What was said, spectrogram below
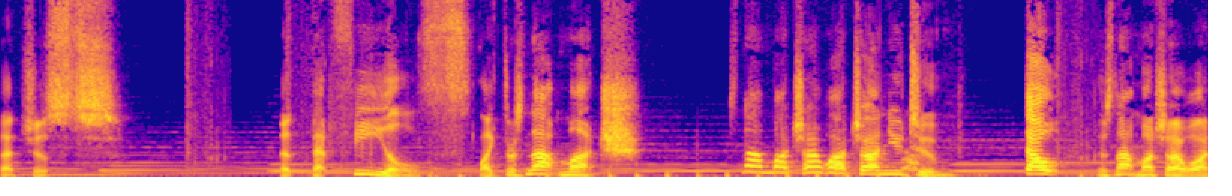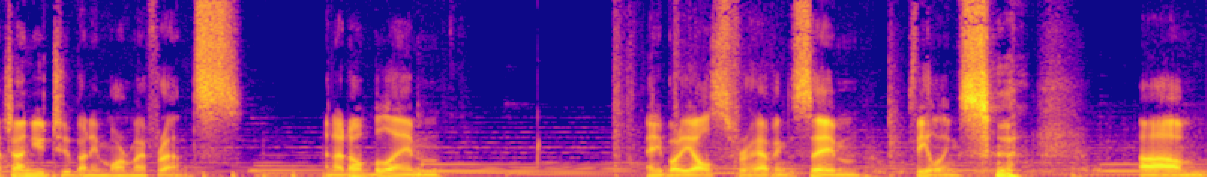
that just that that feels like there's not much. There's not much I watch on YouTube. No, there's not much I watch on YouTube anymore, my friends. And I don't blame anybody else for having the same feelings. um,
